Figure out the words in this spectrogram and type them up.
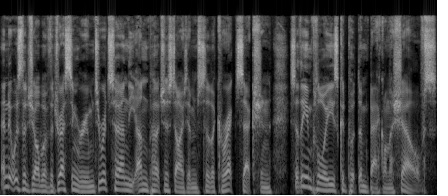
and it was the job of the dressing room to return the unpurchased items to the correct section so the employees could put them back on the shelves.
